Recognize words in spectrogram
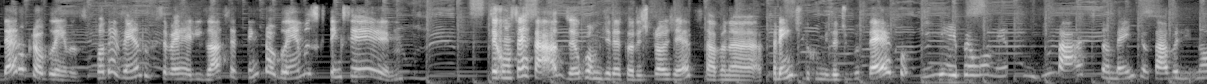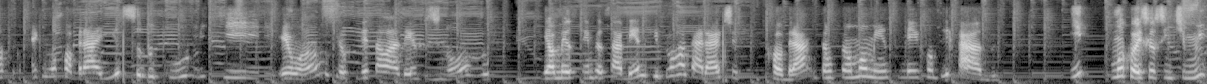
deram problemas. Todo evento que você vai realizar, você tem problemas que tem que ser ser consertados. Eu, como diretora de projeto, estava na frente do Comida de Boteco, e aí foi um momento de embate também, que eu estava ali, nossa, como é que eu vou cobrar isso do clube que eu amo, que eu queria estar lá dentro de novo, e ao mesmo tempo eu sabendo que pro Rotaract cobrar, então foi um momento meio complicado. E uma coisa que eu senti mu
